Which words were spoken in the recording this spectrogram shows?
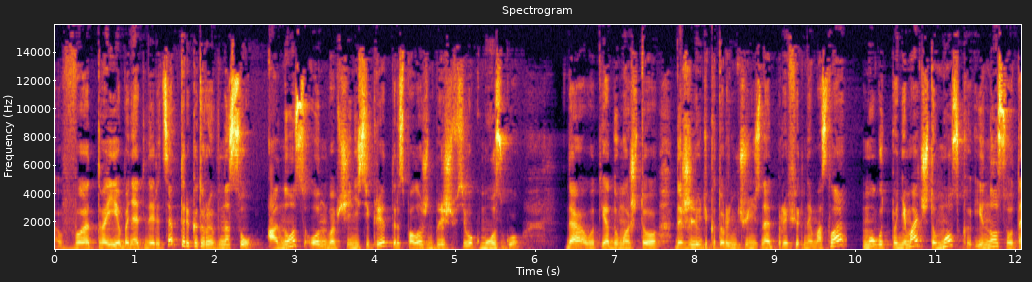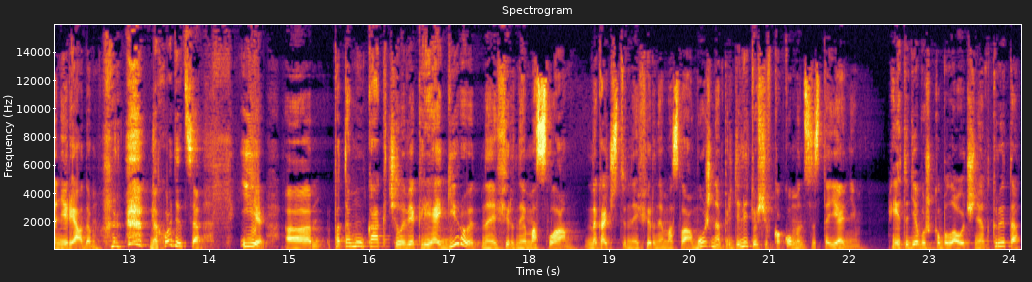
в твои обонятельные рецепторы, которые в носу, а нос, он вообще не секрет, расположен ближе всего к мозгу. Да, вот я думаю, что даже люди, которые ничего не знают про эфирные масла, могут понимать, что мозг и нос, вот они рядом находятся. И э, потому как человек реагирует на эфирные масла, на качественные эфирные масла, можно определить вообще в каком он состоянии. И эта девушка была очень открыта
